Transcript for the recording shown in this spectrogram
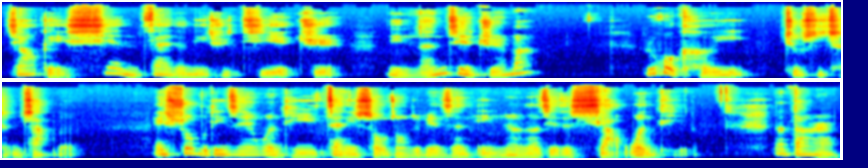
交给现在的你去解决，你能解决吗？如果可以，就是成长了。诶，说不定这些问题在你手中就变成迎刃而解的小问题了。那当然，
